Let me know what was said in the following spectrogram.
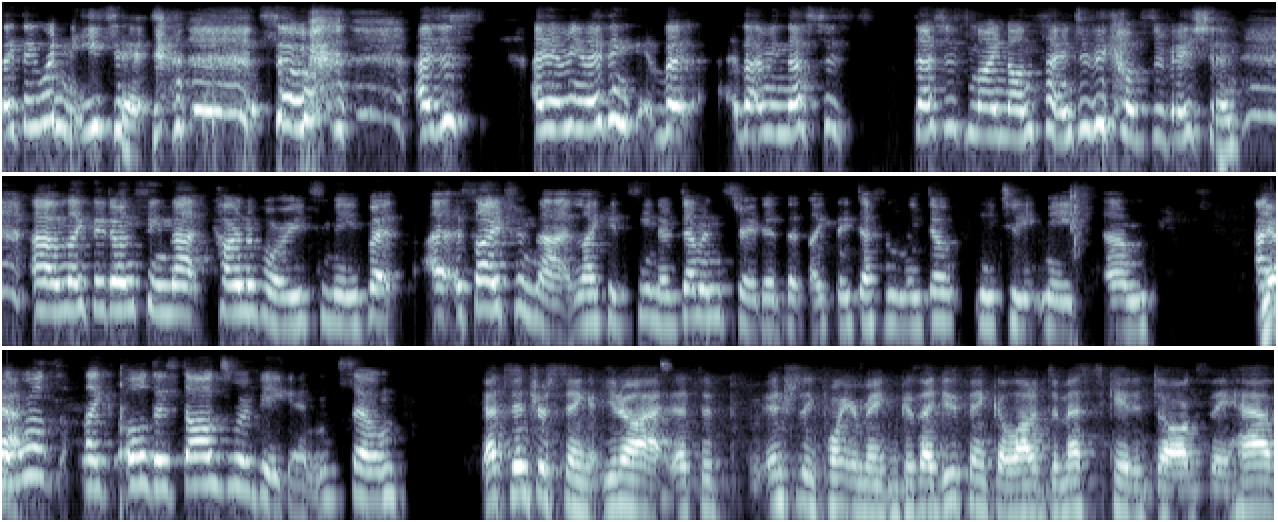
like they wouldn't eat it. so I just, I mean, I think, but I mean, that's just that's just my non-scientific observation. Um, like they don't seem that carnivore to me. But uh, aside from that, like it's you know demonstrated that like they definitely don't need to eat meat. Um, and Yeah. the world's like oldest dogs were vegan, so That's interesting. You know, I- that's an interesting point you're making because I do think a lot of domesticated dogs they have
